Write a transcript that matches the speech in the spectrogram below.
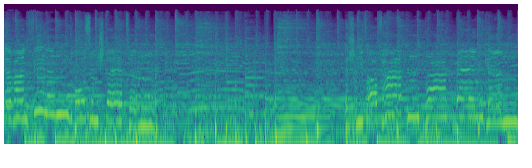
er war in vielen großen Städten. Er schlief auf harten Parkbänken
